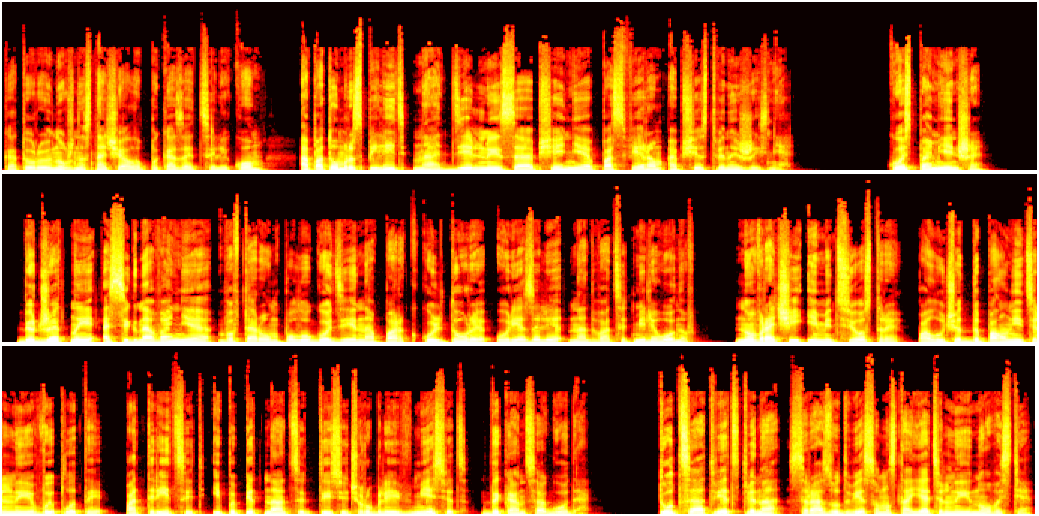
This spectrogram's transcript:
которую нужно сначала показать целиком, а потом распилить на отдельные сообщения по сферам общественной жизни. Кость поменьше. Бюджетные ассигнования во втором полугодии на парк культуры урезали на 20 миллионов — но врачи и медсестры получат дополнительные выплаты по 30 и по 15 тысяч рублей в месяц до конца года. Тут, соответственно, сразу две самостоятельные новости.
